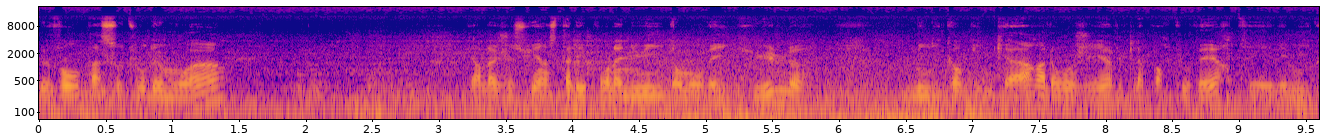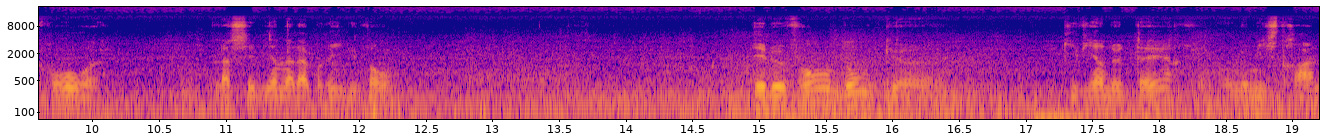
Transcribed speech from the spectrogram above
Le vent passe autour de moi, car là je suis installé pour la nuit dans mon véhicule, mini camping-car allongé avec la porte ouverte et les micros euh, placés bien à l'abri du vent. Et le vent donc euh, qui vient de terre, le Mistral,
